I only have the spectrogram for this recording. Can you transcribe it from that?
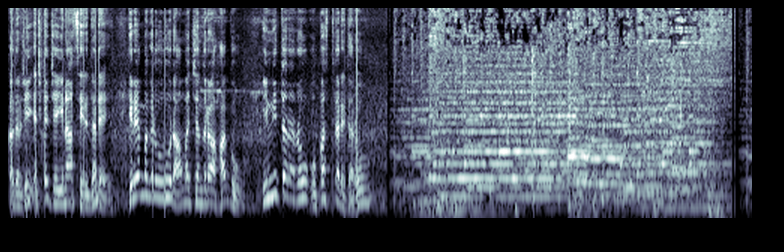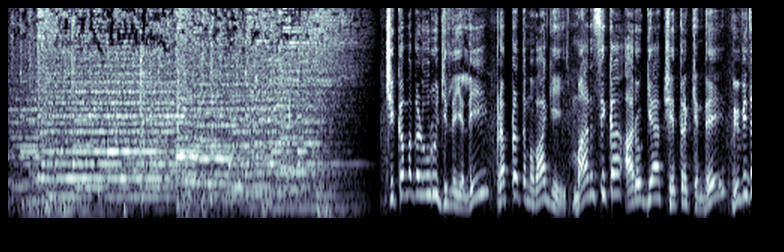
ಕಾರ್ಯದರ್ಶಿ ಎಚ್ ಕೆ ಜೈನಾ ಸೇರಿದಂತೆ ಹಿರೇಮಗಳೂರು ರಾಮಚಂದ್ರ ಹಾಗೂ ಇನ್ನಿತರರು ಉಪಸ್ಥಿತರಿದ್ದರು. ಚಿಕ್ಕಮಗಳೂರು ಜಿಲ್ಲೆಯಲ್ಲಿ ಪ್ರಪ್ರಥಮವಾಗಿ ಮಾನಸಿಕ ಆರೋಗ್ಯ ಕ್ಷೇತ್ರಕ್ಕೆಂದೇ ವಿವಿಧ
